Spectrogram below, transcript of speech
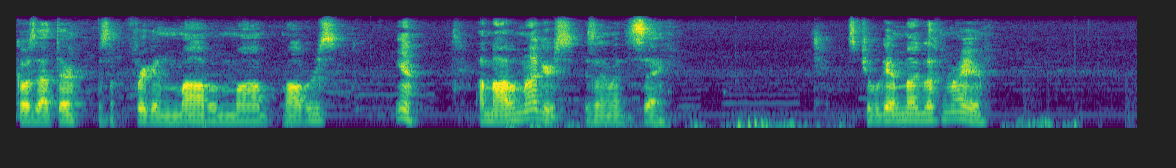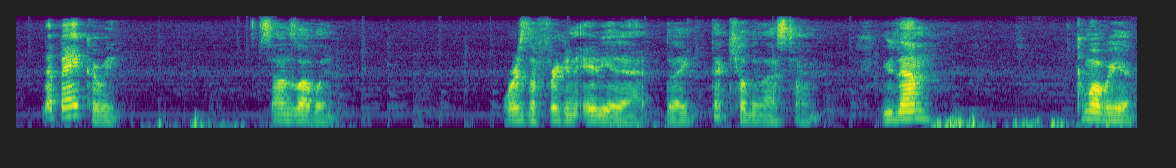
Goes out there. There's a friggin' mob of mob mobbers. Yeah, a mob of muggers is what I meant to say. There's people getting mugged left and right here. The bakery. Sounds lovely. Where's the freaking idiot at that I, that killed me last time? You them? Come over here.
